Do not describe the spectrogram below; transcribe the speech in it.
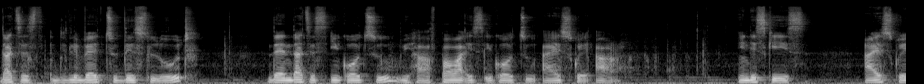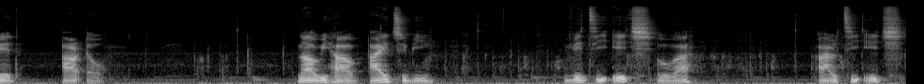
that is delivered to this load, then that is equal to, we have power is equal to I square R in this case i squared rl now we have i to be vth over rth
